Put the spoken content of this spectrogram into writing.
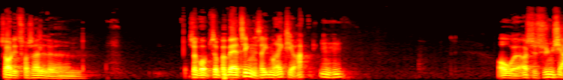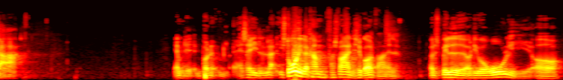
så er det trods alt, øh, så, går, så bevæger tingene sig i den rigtige retning. Mhm. Og, øh, og så synes jeg, jamen det, på den, altså i, i store del af kampen forsvarede de så godt Vejle. Og de spillede, og de var rolige, og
